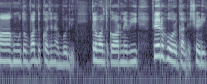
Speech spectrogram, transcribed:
ਹਾਂ, ਹੂੰ ਤੋਂ ਵੱਧ ਕੁਝ ਨਾ ਬੋਲੀ। ਕੁਲਵੰਤ ਕੌਰ ਨੇ ਵੀ ਫਿਰ ਹੋਰ ਗੱਲ ਛੇੜੀ।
